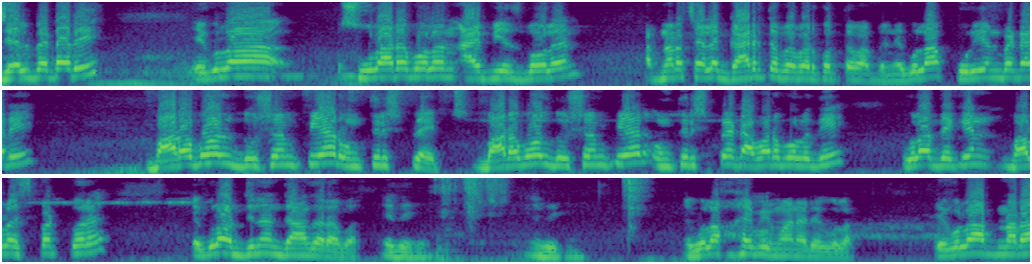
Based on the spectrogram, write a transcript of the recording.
জেল ব্যাটারি। এগুলা সোলারে বলেন আইপিএস বলেন আপনারা চাইলে গাড়িতে ব্যবহার করতে পারবেন। এগুলা কোরিয়ান ব্যাটারি, বারো বল দুশো এম্পিয়ার, উনত্রিশ প্লেট। বারো বল দুশো এম্পিয়ার, উনত্রিশ প্লেট আবার বলে দিই। এগুলা দেখেন, ভালো স্পার্ট করে। এগুলো অরিজিনাল জাহাজার আবার। এই দেখেন এই দেখেন। এগুলা হেভি মানের এগুলা। এগুলা আপনারা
